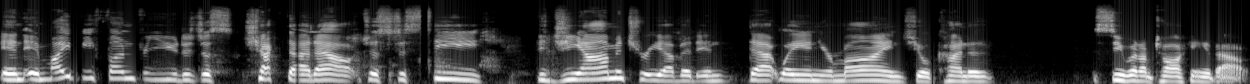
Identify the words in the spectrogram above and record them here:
And it might be fun for you to just check that out, just to see the geometry of it. And that way, in your mind, you'll kind of see what I'm talking about.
